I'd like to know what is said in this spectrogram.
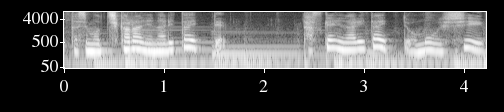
私も力になりたいって助けになりたいって思うし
